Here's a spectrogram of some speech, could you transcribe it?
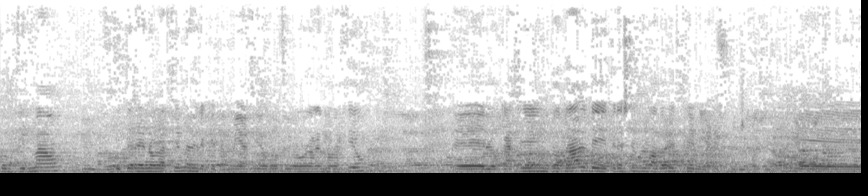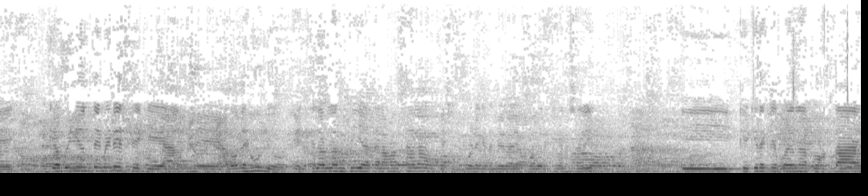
confirmado, y tres renovaciones, en el que también ha sido confirmada una renovación, eh, lo que hace en total de 13 jugadores seniors. Eh, ¿Qué opinión te merece que a, 2 eh, de julio esté la plantilla tan avanzada, aunque se supone que también hay jugadores que van a salir? ¿Y qué crees que pueden aportar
